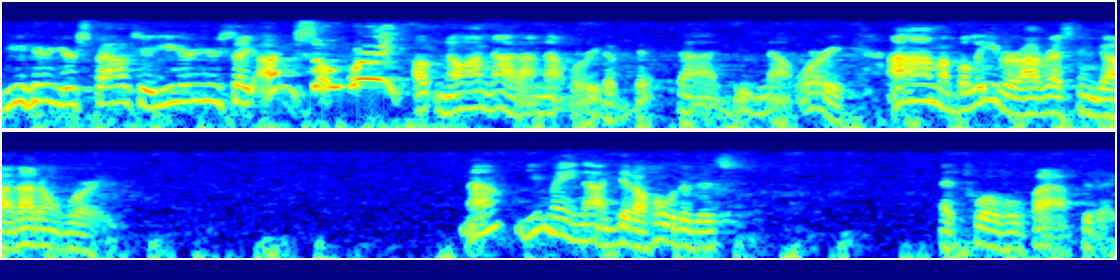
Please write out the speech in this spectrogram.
you hear your spouse or you hear you say, I'm so worried. Oh, no, I'm not. I'm not worried a bit. I do not worry. I'm a believer. I rest in God. I don't worry. Now, you may not get a hold of this at 1205 today.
